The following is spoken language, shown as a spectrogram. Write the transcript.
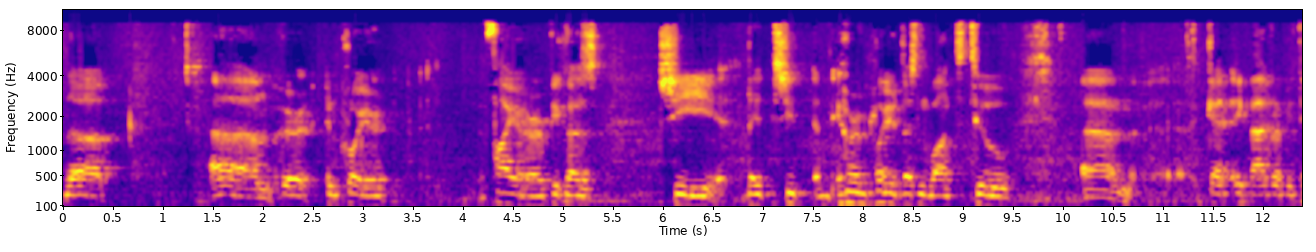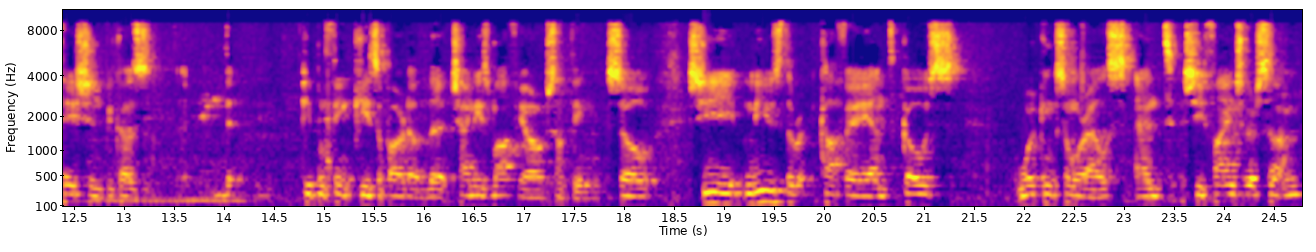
the um, her employer fire her because she they, she her employer doesn't want to um, get a bad reputation because the, people think he's a part of the Chinese mafia or something. So she leaves the cafe and goes working somewhere else and she finds her son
